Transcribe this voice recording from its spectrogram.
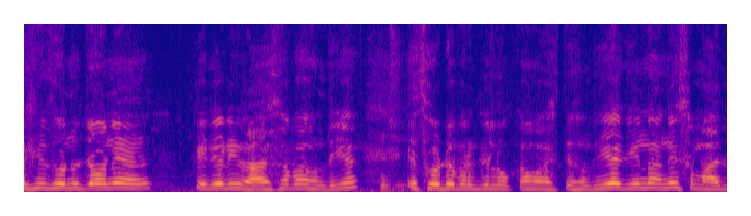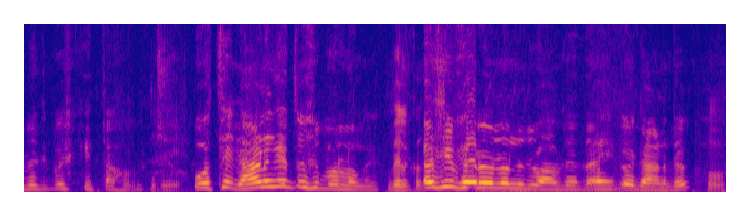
ਅਸੀਂ ਤੁਹਾਨੂੰ ਚਾਹੁੰਦੇ ਆ ਕਿ ਜਿਹੜੀ ਰਾਜ ਸਭਾ ਹੁੰਦੀ ਹੈ ਇਹ ਤੁਹਾਡੇ ਵਰਗੇ ਲੋਕਾਂ ਵਾਸਤੇ ਹੁੰਦੀ ਹੈ ਜਿਨ੍ਹਾਂ ਨੇ ਸਮਾਜ ਵਿੱਚ ਕੁਝ ਕੀਤਾ ਹੋਵੇ। ਉੱਥੇ ਜਾਣਗੇ ਤੁਸੀਂ ਬੋਲੋਗੇ। ਅਸੀਂ ਫਿਰ ਉਹਨਾਂ ਨੂੰ ਜਵਾਬ ਦਿੱਤਾ ਹੈ ਕਿ ਉਹ ਜਾਣ ਦਿਓ।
